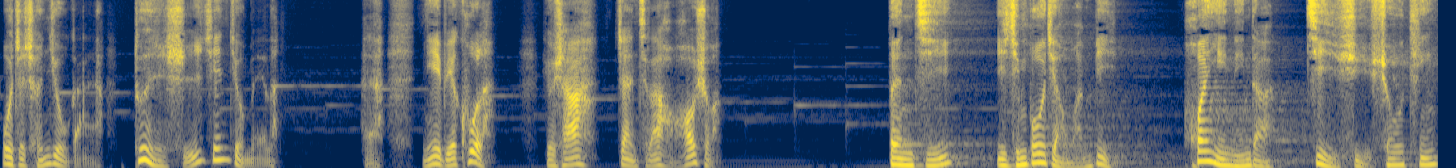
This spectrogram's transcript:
我这成就感啊，顿时间就没了。哎呀，你也别哭了。有啥站起来好好说。本集已经播讲完毕，欢迎您的继续收听。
